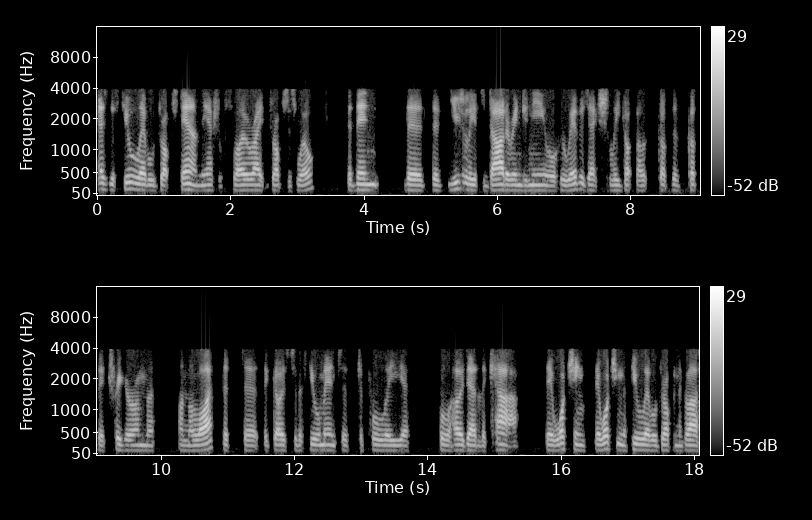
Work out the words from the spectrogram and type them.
as the fuel level drops down, the actual flow rate drops as well. But then the the usually it's a data engineer or whoever's actually got the got the got their trigger on the on the light that uh, that goes to the fuel man to, to pull the uh, pull the hose out of the car. They're watching they're watching the fuel level drop in the glass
